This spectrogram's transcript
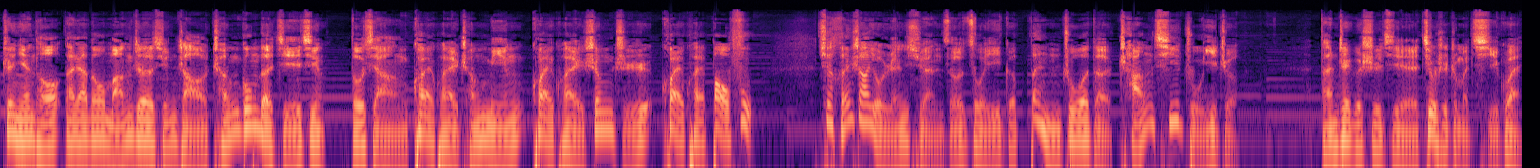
这年头，大家都忙着寻找成功的捷径，都想快快成名、快快升职、快快暴富，却很少有人选择做一个笨拙的长期主义者。但这个世界就是这么奇怪，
